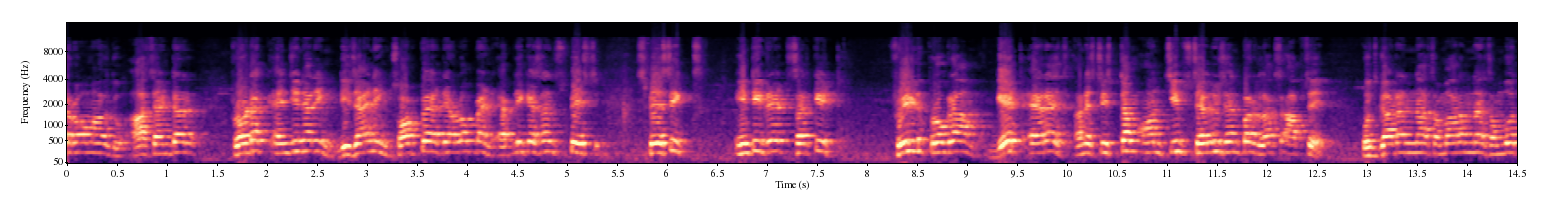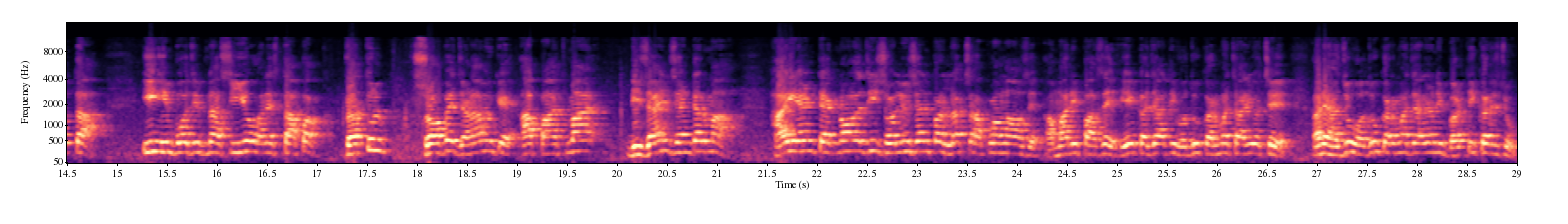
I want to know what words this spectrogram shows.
કરવામાં આવ્યું હતું. આ centre product engineering, designing, software development, application specifics, integrate circuit field program, gate arrays અને સિસ્ટમ ઓન ચિપ સોલ્યુશન પર લક્ષ્ય આપશે. ઉદ્ઘાટનના સમારંભને સંબોધતા ઈ ઇમ્પોઝિટના સીઈઓ અને સ્થાપક પ્રતુલ શ્રોફે જણાવ્યું કે આ પાંચમા ડિઝાઇન સેન્ટરમાં હાઈ એન્ડ ટેકનોલોજી સોલ્યુશન પર લક્ષ્ય આપવામાં આવશે. અમારી પાસે એક હજારથી વધુ કર્મચારીઓ છે અને હજુ વધુ કર્મચારીઓની ભરતી કરીશું.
